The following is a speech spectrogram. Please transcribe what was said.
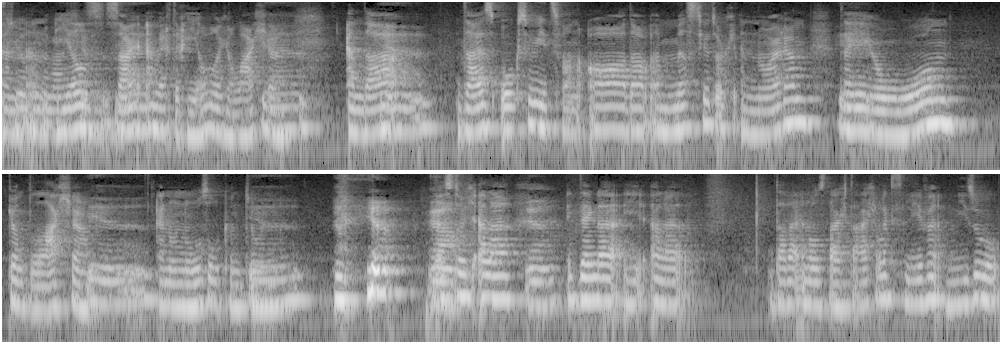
en, heel en veel heel gelachen. zacht, Ja. en werd er heel veel gelachen. Ja, En dat, ja, dat is ook zoiets van, oh, dat, dat mist je toch enorm. Dat je gewoon kunt lachen en onnozel kunt doen. ja. ja. Dat is toch, Ella, ik denk dat, Ella, dat dat in ons dagdagelijks leven niet zo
